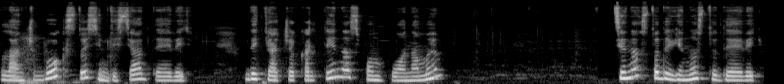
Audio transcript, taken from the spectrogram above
Ланчбокс 179 Дитяча картина з помпонами. Ціна 199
